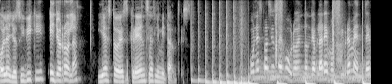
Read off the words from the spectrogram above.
Hola, yo soy Vicky Y yo, Rola. y esto es Creencias Limitantes. Un espacio seguro en donde hablaremos libremente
